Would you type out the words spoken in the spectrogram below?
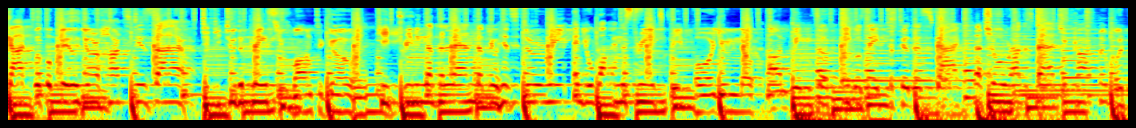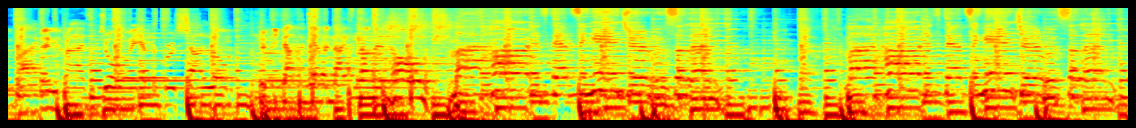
God will fulfill your heart's desire, take you to the place you want to go. Keep dreaming of the land of your history, and you're walking the streets before you know. On wings of eagles, they took to the sky. Not sure how this magic carpet would fly. Then cries of joy at the first shalom. 50,000 Yemenites coming home. My heart is dancing in Jerusalem. My heart is dancing in Jerusalem.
